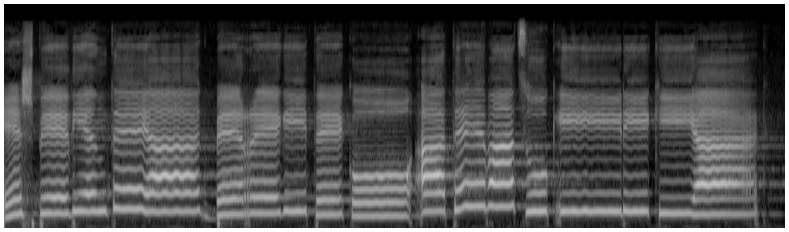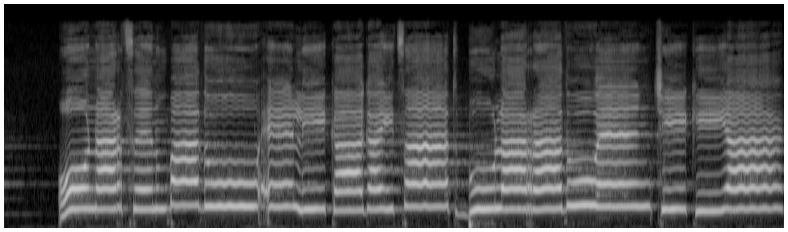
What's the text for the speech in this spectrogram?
Espedienteak berregiteko ate batzuk irikiak Onartzen badu elikagaitzat bularra duen txikiak,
